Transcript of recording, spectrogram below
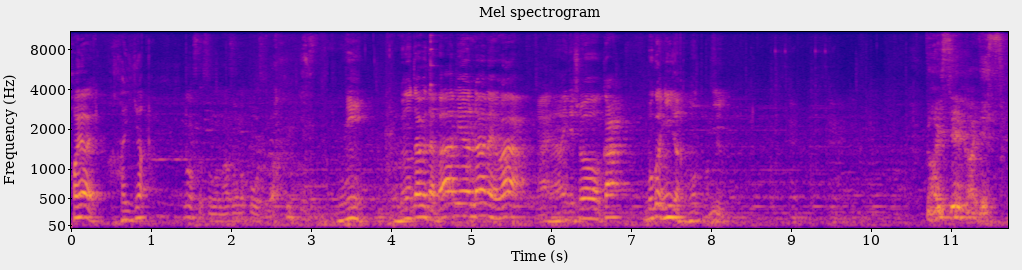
早い。早っなんですかその謎のポーズが。2僕の食べたバーミヤンラーメンは何位でしょうか。僕は2位だと思ってます大正解です。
